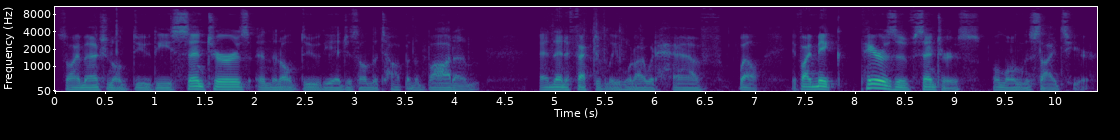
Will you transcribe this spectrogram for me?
So I imagine I'll do these centers and then I'll do the edges on the top and the bottom. And then effectively what I would have, well, if I make pairs of centers along the sides here,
